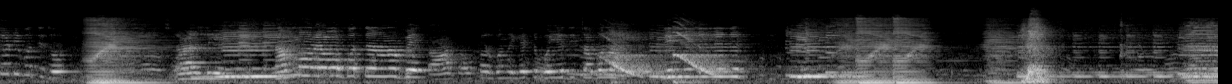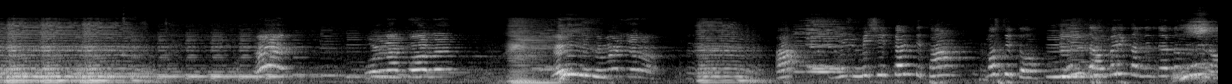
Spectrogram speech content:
ಚಡ್ಡಿ ಗೊತ್ತಿದ್ದು ಅಲ್ಲಿ ನಮ್ಮವ್ರು ಯಾವಾಗ ಗೊತ್ತೇನೋ ನೋಡ್ಬೇಕಾ. ಸಾವ್ಕಾರ ಬಂದ ಗೆಟ್ಟು ಬೈಯದಿತ್ತ ಬಲ್ಲ ನಿನ್ ನಿನ್ ನಿನ್ ನಿನ್ ನಿನ್ ಮಿಷಿನ್ ತಂತಿತ್ತ ಮಸ್ತಿತ್ತು ನಿಂದ ಅಮೆರಿಕನ್ನಿಂದ ತಂದಿದ್ದು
